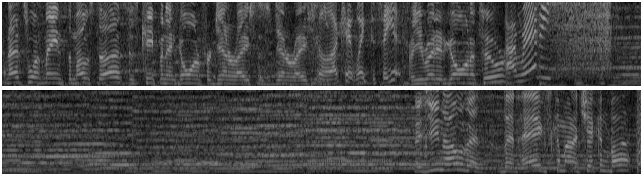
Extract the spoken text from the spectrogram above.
and that's what means the most to us is keeping it going for generations and generations. Well, I can't wait to see it. Are you ready to go on a tour? I'm ready. Did you know that, that eggs come out of chicken butts?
